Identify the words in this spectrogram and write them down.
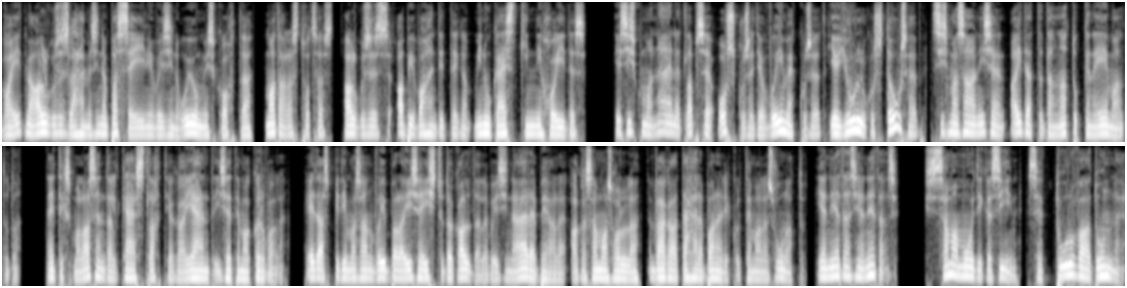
vaid me alguses läheme sinna basseini või sinna ujumiskohta madalast otsast, alguses abivahenditega minu käest kinni hoides. Ja siis, kui ma näen, et lapse oskused ja võimekused ja julgus tõuseb, siis ma saan ise aidata tal natukene eemalduda. näiteks ma lasen tal käest lahti, aga jään ise tema kõrvale edaspidi ma saan võib-olla ise istuda kaldale või sinna ääre peale, aga samas olla väga tähelepanelikult temale suunatud ja nii edasi ja nii edasi. siis samamoodi ka siin, see turvatunne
